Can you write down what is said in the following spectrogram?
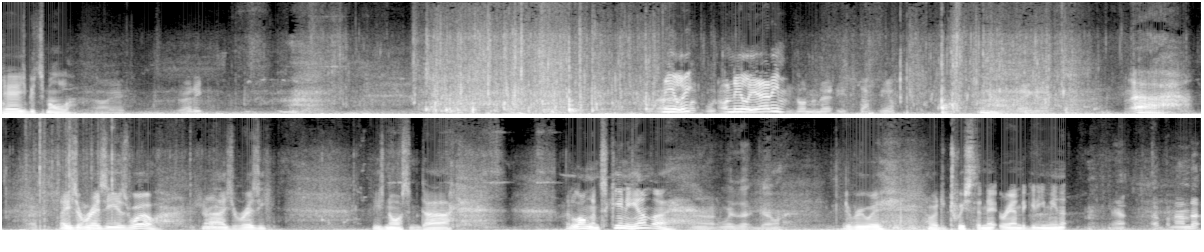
Yeah, he's a bit smaller. Oh, yeah. You ready? Uh, Nearly. look, look. I nearly had him. He's on the net, he's stuck now. There you go. Ah, he's a resi as well. No, he's a resi. He's nice and dark. They're long and skinny, aren't they? Alright, where's that going? Everywhere. I had to twist the net round to get him in it. Yeah, up and under.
